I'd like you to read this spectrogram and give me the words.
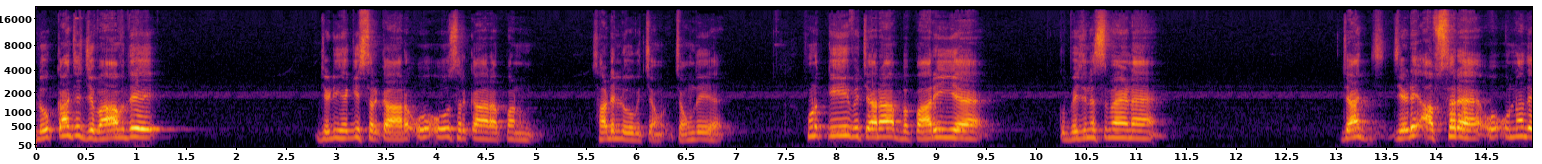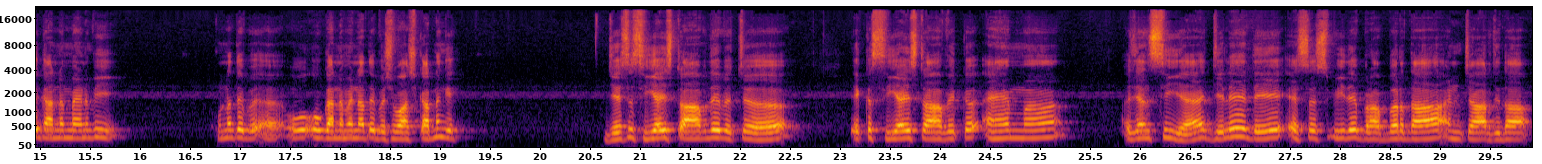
ਲੋਕਾਂ 'ਚ ਜਵਾਬ ਦੇ ਜਿਹੜੀ ਹੈਗੀ ਸਰਕਾਰ, ਉਹ ਉਹ ਸਰਕਾਰ ਆਪਾਂ ਨੂੰ ਸਾਡੇ ਲੋਕ ਚਾਹੁੰਦੇ ਆ। ਹੁਣ ਕੀ ਵਿਚਾਰਾ ਵਪਾਰੀ ਹੈ ਕੋਈ ਬਿਜ਼ਨਸਮੈਨ ਹੈ ਜਾਂ ਜਿਹੜੇ ਅਫਸਰ ਹੈ, ਉਹ ਉਹਨਾਂ ਦੇ ਗਨਮੈਨ ਵੀ ਉਹਨਾਂ ਤੇ ਉਹ ਉਹ ਗਨਮੈਨਾਂ ਤੇ ਵਿਸ਼ਵਾਸ ਕਰਨਗੇ। ਜਿਸ ਸੀਆਈ ਸਟਾਫ ਦੇ ਵਿੱਚ ਇੱਕ ਸੀਆਈ ਸਟਾਫ ਇੱਕ ਅਹਿਮ ਏਜੰਸੀ ਹੈ, ਜ਼ਿਲ੍ਹੇ ਦੇ ਐਸਐਸਪੀ ਦੇ ਬਰਾਬਰ ਦਾ ਇੰਚਾਰਜ ਦਾ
